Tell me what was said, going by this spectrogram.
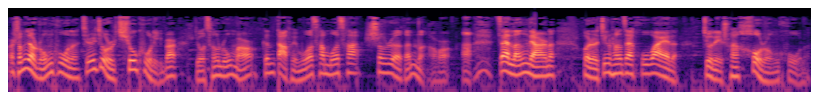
而什么叫绒裤呢？其实就是秋裤里边有层绒毛，跟大腿摩擦摩擦，生热很暖和啊。再冷点呢，或者经常在户外的，就得穿厚绒裤了。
